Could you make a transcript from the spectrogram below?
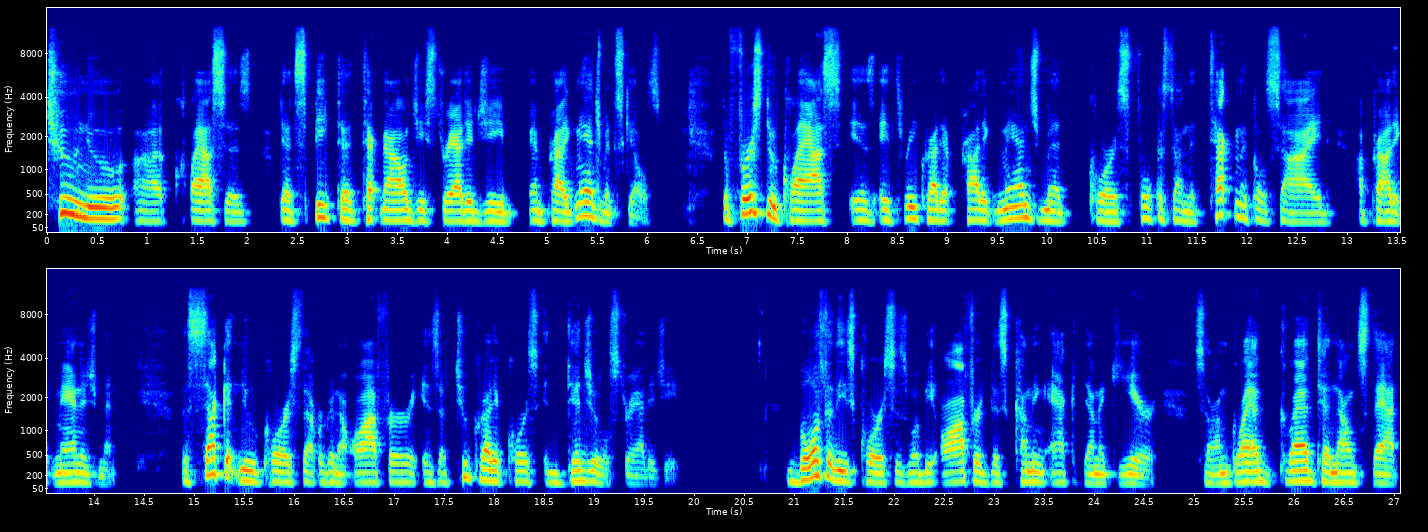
two new uh, classes that speak to technology, strategy, and product management skills. The first new class is a three credit product management course focused on the technical side of product management. The second new course that we're going to offer is a two credit course in digital strategy. Both of these courses will be offered this coming academic year. So I'm glad glad to announce that.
